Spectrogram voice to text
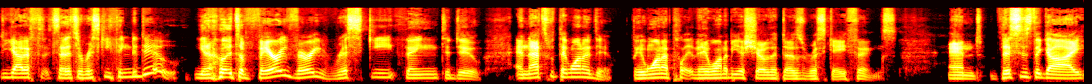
you got to say it's a risky thing to do. You know, it's a very, very risky thing to do, and that's what they want to do. They want to play. They want to be a show that does risque things. And this is the guy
